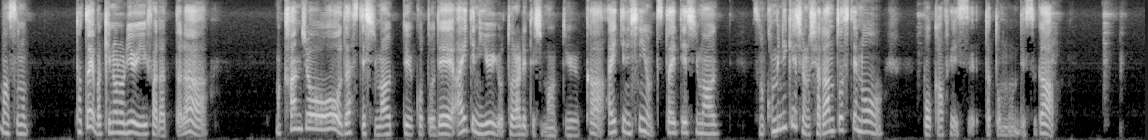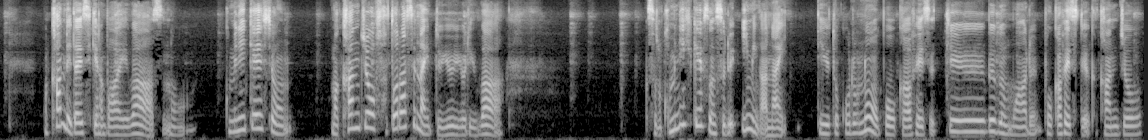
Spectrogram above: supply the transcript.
まあその、例えば昨日のリュウ・イーファだったら、まあ、感情を出してしまうっていうことで、相手に優位を取られてしまうというか、相手に真意を伝えてしまう、そのコミュニケーションの遮断としてのポーカーフェイスだと思うんですが、まあ、神戸大輔の場合は、その、コミュニケーションまあ、感情を悟らせないというよりは、そのコミュニケーションする意味がないっていうところのポーカーフェイスっていう部分もある、ポーカーフェイスというか感情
